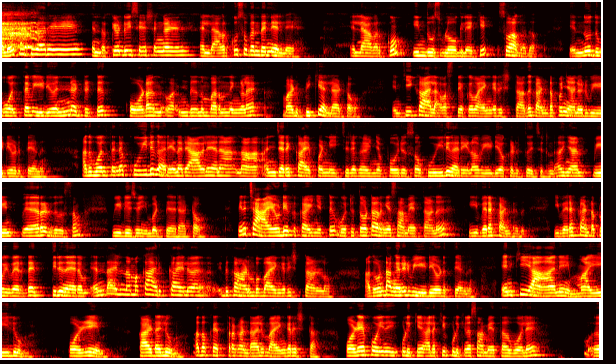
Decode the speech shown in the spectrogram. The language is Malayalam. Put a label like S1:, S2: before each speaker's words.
S1: ഹലോ കൂട്ടുകാരെ എന്തൊക്കെയുണ്ട് വിശേഷങ്ങൾ? എല്ലാവർക്കും സുഖം തന്നെയല്ലേ? എല്ലാവർക്കും ഹിന്ദുസ് ബ്ലോഗിലേക്ക് സ്വാഗതം. എന്നും ഇതുപോലത്തെ വീഡിയോ തന്നെ ഇട്ടിട്ട് കോട ഉണ്ട് എന്നും പറഞ്ഞ് നിങ്ങളെ മടുപ്പിക്കുകയല്ല കേട്ടോ. എനിക്ക് ഈ കാലാവസ്ഥയൊക്കെ ഭയങ്കര ഇഷ്ടമാണ് അത് കണ്ടപ്പോൾ ഞാനൊരു വീഡിയോ എടുത്തതാണ്. അതുപോലെ തന്നെ കുയിൽ കരയണ രാവിലെ ഞാൻ ആ നാ- അഞ്ചരക്കായപ്പോൾ കഴിഞ്ഞപ്പോൾ ഒരു ദിവസം കുയിൽ കരയണ വീഡിയോ ഒക്കെ എടുത്ത് വെച്ചിട്ടുണ്ട്. അത് ഞാൻ വീ വേറൊരു ദിവസം വീഡിയോ ചെയ്യുമ്പോൾ ഇട്ട് തരാം കേട്ടോ. പിന്നെ ചായയോടെയൊക്കെ കഴിഞ്ഞിട്ട് മുറ്റത്തോട്ട് ഇറങ്ങിയ സമയത്താണ് ഇവരെ കണ്ടത്. ഇവരെ കണ്ടപ്പോൾ ഇവരുടെ ഇത്തിരി നേരം എന്തായാലും നമുക്ക് ആർക്കായാലും ഇത് കാണുമ്പോൾ ഭയങ്കര ഇഷ്ടമാണല്ലോ അതുകൊണ്ട് അങ്ങനെ ഒരു വീഡിയോ എടുത്തതാണ്. എനിക്ക് ഈ ആനയും മയിലും പുഴയും കടലും അതൊക്കെ എത്ര കണ്ടാലും ഭയങ്കര ഇഷ്ടമാണ് പുഴയിൽ പോയി കുളിക്കുക അലക്കി കുളിക്കുന്ന സമയത്ത് അതുപോലെ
